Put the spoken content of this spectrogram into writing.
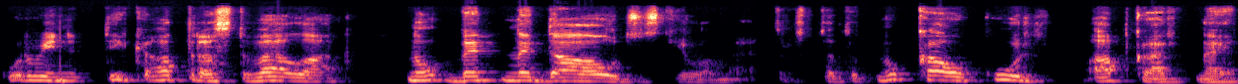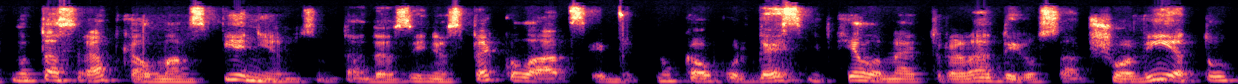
kur viņa tika atrasta vēlāk nu, bet ne daudzus kilometrus. Tad nu, kaut kur apkārtnē, nu, tas ir atkal mans pieņēmums un tādā ziņā spekulācija, bet nu, kaut kur desmit kilometru radījusā ap šo vietu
